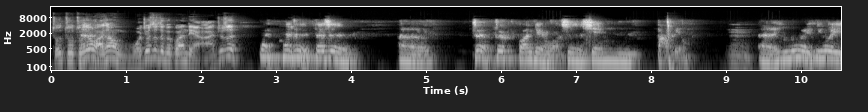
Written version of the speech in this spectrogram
昨昨昨天晚上我就是这个观点啊，就是但，但是但是呃，这这观点我是先保留。嗯呃，因为因为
